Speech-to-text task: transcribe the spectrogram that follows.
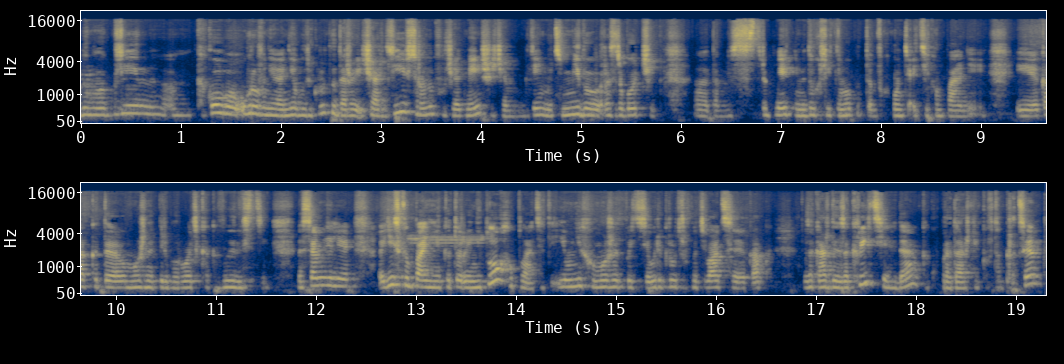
думала, блин, какого уровня не был рекрутер, даже HRD все равно получает меньше, чем где-нибудь middle разработчик там, с трехлетним, двухлетним опытом в какой-нибудь IT-компании. И как это можно перебороть, как вырасти. На самом деле, есть компании, которые неплохо платят, и у них может быть у рекрутеров мотивация как за каждое закрытие, да, как у продажников, там, процент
